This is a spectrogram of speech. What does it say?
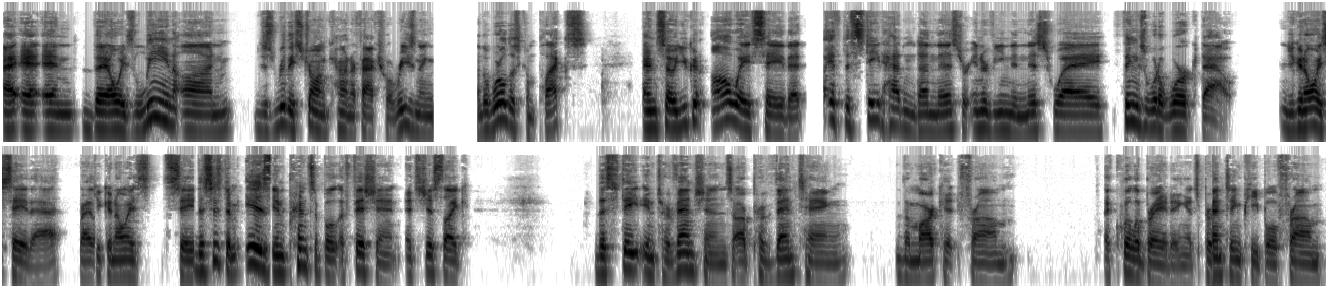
And they always lean on just really strong counterfactual reasoning. The world is complex. And so you can always say that if the state hadn't done this or intervened in this way, things would have worked out. You can always say that, right? You can always say the system is in principle efficient. It's just like the state interventions are preventing the market from equilibrating. It's preventing people from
